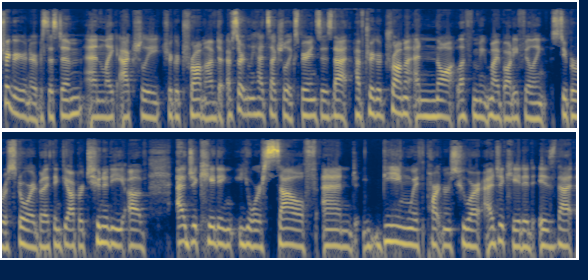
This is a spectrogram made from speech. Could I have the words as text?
trigger your nervous system and like actually trigger trauma. I've, I've certainly had sexual experiences that have triggered trauma and not left me, my body feeling super restored. But I think the opportunity of educating yourself and being with partners who are educated is that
